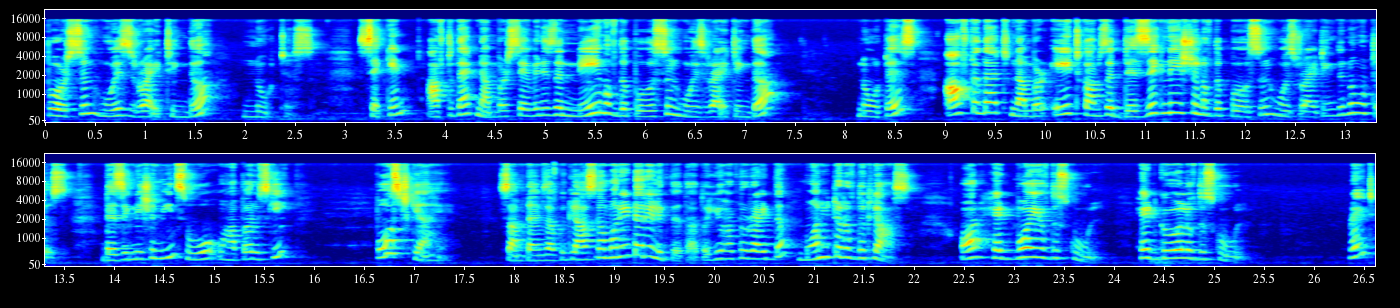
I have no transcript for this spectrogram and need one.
person who is writing the notice. Second after that number 7 is the name of the person who is writing the notice after that, number 8 comes the designation of the person who is writing the notice. Designation means वो वहाँ पर उसकी post क्या है Sometimes आपके class का monitor ही लिख देता तो you have to write the monitor of the class or head boy of the school, head girl of the school, right?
